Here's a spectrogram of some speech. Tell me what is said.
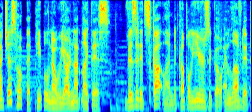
I just hope that people know we are not like this visited Scotland a couple years ago and loved it.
